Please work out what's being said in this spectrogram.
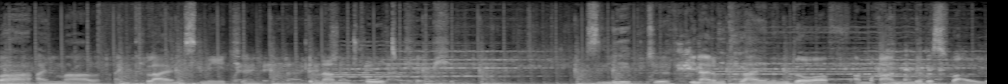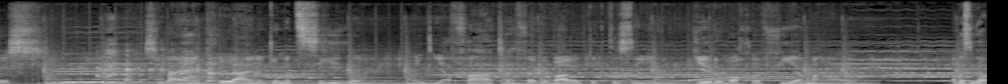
war einmal ein kleines Mädchen, genannt Rotkäppchen. Sie lebte in einem kleinen Dorf am Rande des Waldes. Sie war eine kleine dumme Ziege und ihr Vater vergewaltigte sie jede Woche viermal. Aber sie war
